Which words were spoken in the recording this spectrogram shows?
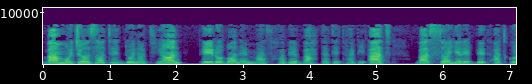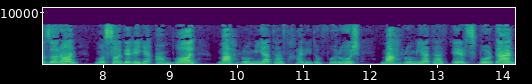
و مجازات دوناتیان پیروان مذهب وحدت طبیعت و سایر بدعتگذاران مصادره اموال محرومیت از خرید و فروش محرومیت از ارث بردن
